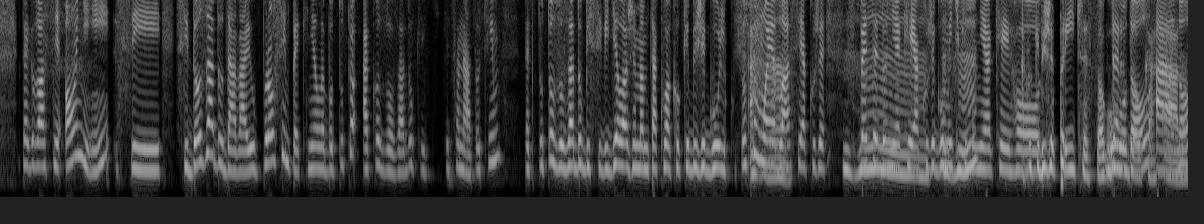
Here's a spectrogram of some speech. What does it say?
tak vlastne oni si, si dozadu dávajú, prosím pekne, lebo tuto ako zozadu, keď, keď sa natočím, tak tuto zozadu by si videla, že mám takú ako keby, že guľku. To sú Aha. moje vlasy akože späté mm-hmm. do nejakej akože gumičky, mm-hmm. do nejakého... Ako keby, že príčesok, drdol, áno. áno.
